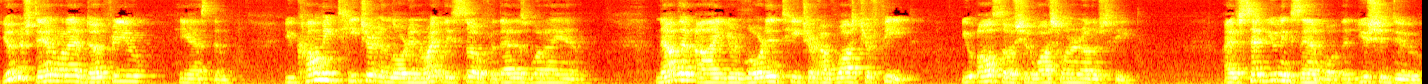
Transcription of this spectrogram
Do you understand what I have done for you? He asked them. You call me teacher and Lord, and rightly so, for that is what I am. Now that I, your Lord and teacher, have washed your feet, you also should wash one another's feet. I have set you an example that you should do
